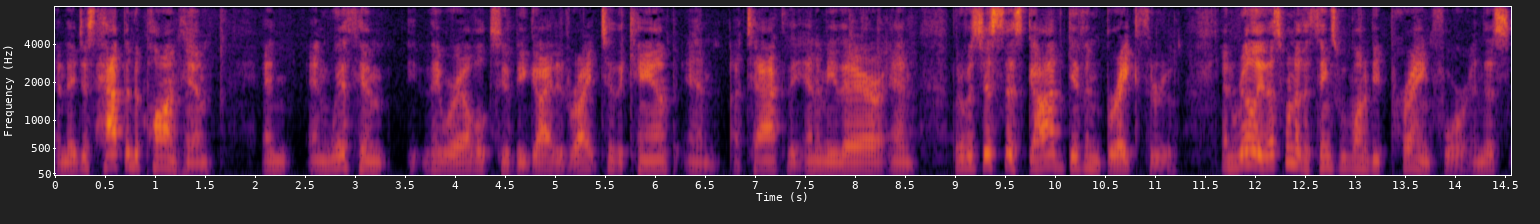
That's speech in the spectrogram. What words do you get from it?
and they just happened upon him, and and with him they were able to be guided right to the camp and attack the enemy there. And but it was just this God-given breakthrough and really, that's one of the things we want to be praying for in this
